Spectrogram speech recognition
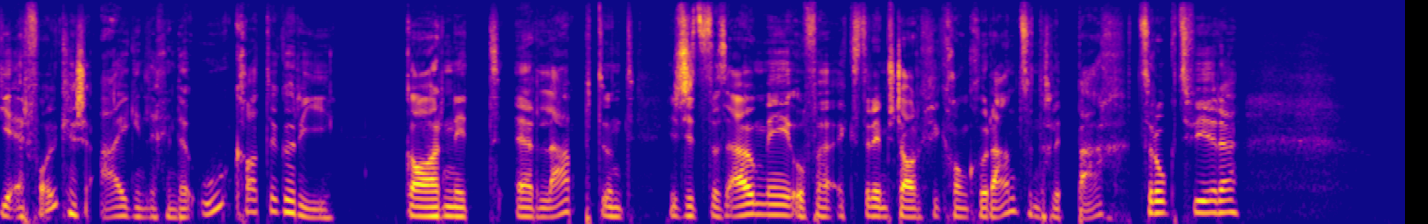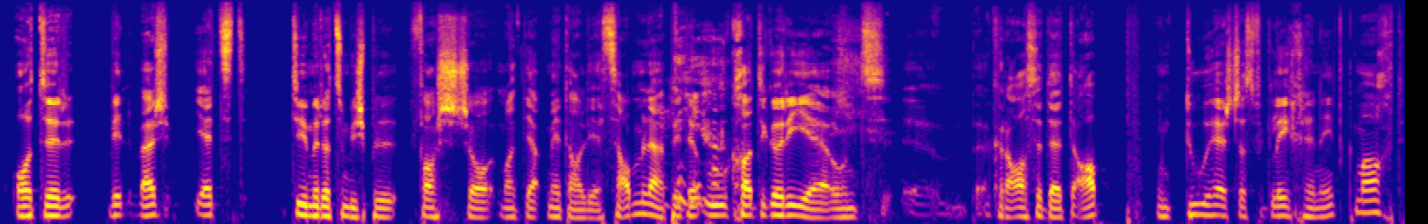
Die Erfolge hast du eigentlich in der U-Kategorie gar nicht erlebt. Und ist jetzt das auch mehr auf eine extrem starke Konkurrenz und ein bisschen Pech zurückzuführen? Oder, weißt jetzt tun wir da zum Beispiel fast schon Medaillen sammeln bei den ja. U-Kategorien und äh, grasen dort ab. Und du hast das Vergleichen nicht gemacht.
